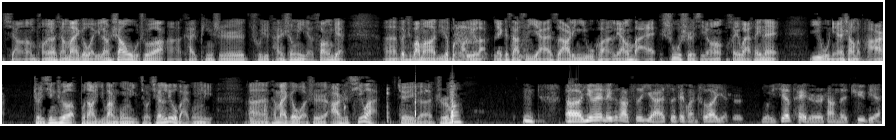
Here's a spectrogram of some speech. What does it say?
想朋友想卖给我一辆商务车啊，开平时出去谈生意也方便。呃，奔驰、宝马、奥迪就不考虑了。雷克萨斯 ES 二零一五款两百舒适型，黑外黑内，一五年上的牌儿，准新车，不到一万公里，九千六百公里。呃，他卖给我是二十七万，这个值吗？嗯，呃，因为雷克萨斯 ES 这款车也是有一些配置上的区别，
